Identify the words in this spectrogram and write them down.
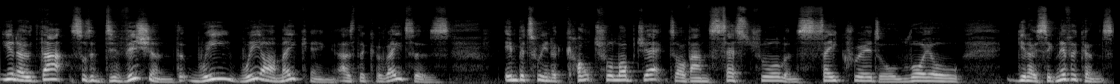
you know, that sort of division that we we are making as the curators in between a cultural object of ancestral and sacred or royal you know significance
